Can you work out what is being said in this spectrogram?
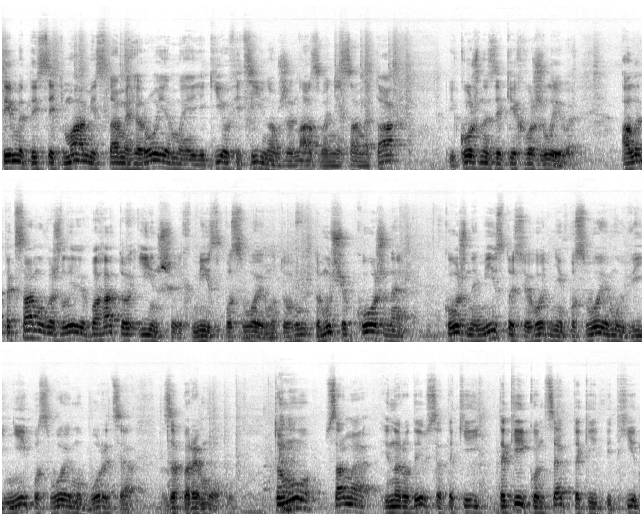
тими десятьма містами-героями, які офіційно вже названі саме так, і кожне з яких важливе. Але так само важливі багато інших міст по-своєму, тому, що кожне, кожне місто сьогодні по-своєму війні, по-своєму бореться за перемогу. Тому саме і народився такий, такий концепт, такий підхід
